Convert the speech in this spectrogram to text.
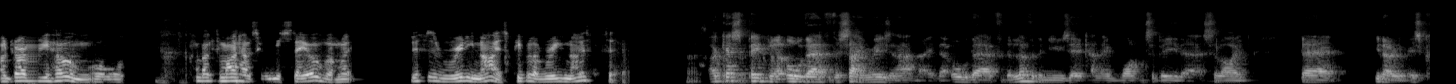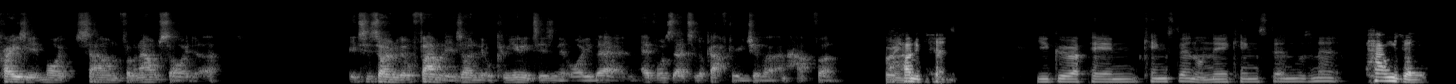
I'll drive you home, or come back to my house and you stay over. I'm like, this is really nice. People are really nice here. That's I guess people are all there for the same reason, aren't they? They're all there for the love of the music and they want to be there. So like they're you know as crazy it might sound from an outsider it's its own little family its own little community isn't it while you're there and everyone's there to look after each other and have fun hundred percent. You grew up in Kingston or near Kingston, wasn't it? Hounslow,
